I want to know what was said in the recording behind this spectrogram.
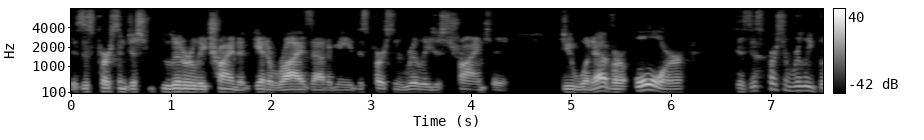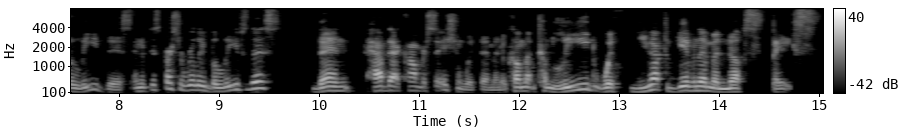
Is this person just literally trying to get a rise out of me? This person really just trying to do whatever? Or does this person really believe this? And if this person really believes this, then have that conversation with them and come come lead with you have to give them enough space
